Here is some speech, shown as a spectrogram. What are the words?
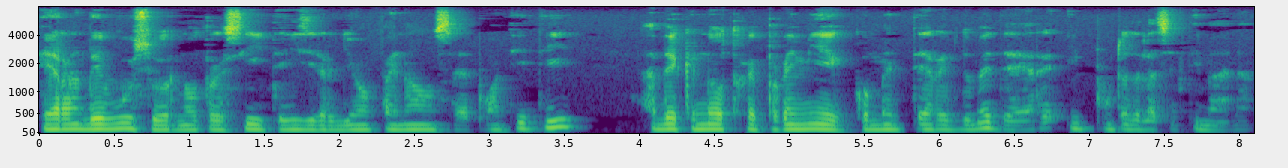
et rendez-vous sur notre site easyregionfinance.it avec notre premier commentaire hebdomadaire, il punto della settimana.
